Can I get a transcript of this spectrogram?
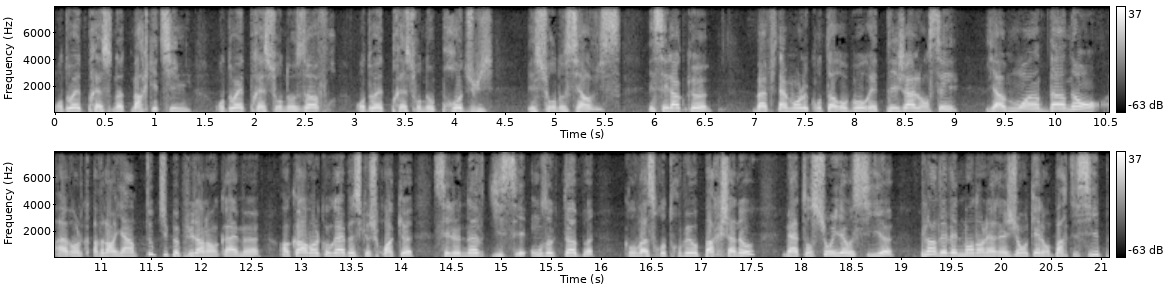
on doit être prêt sur notre marketing, on doit être prêt sur nos offres, on doit être prêt sur nos produits et sur nos services. Et c'est là que bah, finalement le compte à rebours est déjà lancé il y a moins d'un an avant le, enfin il y a un tout petit peu plus d'un an quand même, euh, encore avant le congrès, parce que je crois que c'est le 9, 10 et 11 octobre qu'on va se retrouver au Parc Chano. Mais attention, il y a aussi euh, plein d'événements dans les régions auxquels on participe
